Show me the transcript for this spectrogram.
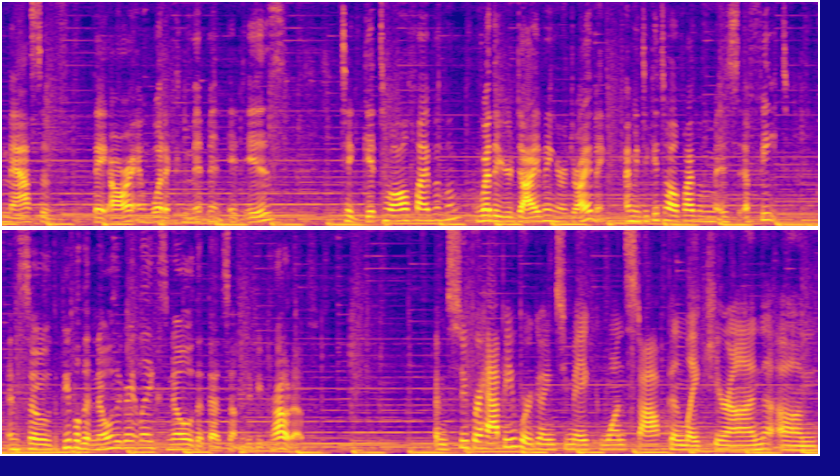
massive they are and what a commitment it is to get to all five of them, whether you're diving or driving. I mean, to get to all five of them is a feat. And so the people that know the Great Lakes know that that's something to be proud of. I'm super happy we're going to make one stop in Lake Huron um,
